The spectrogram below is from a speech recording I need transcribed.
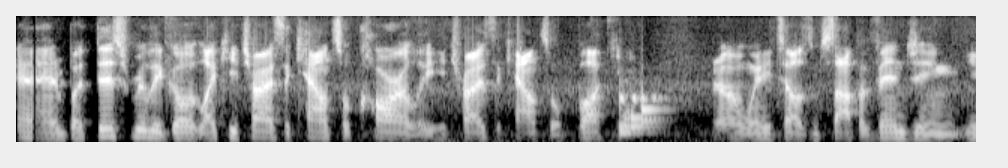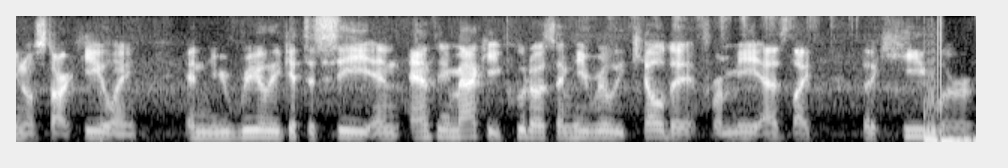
And but this really goes like he tries to counsel Karli, he tries to counsel Bucky, you know, when he tells him stop avenging, you know, start healing, and you really get to see. And Anthony Mackie, kudos him, he really killed it for me as like the healer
